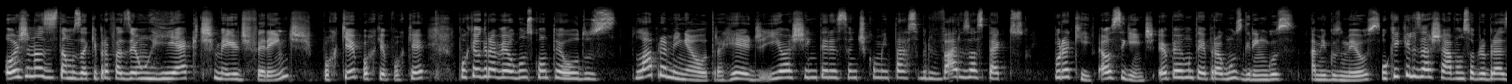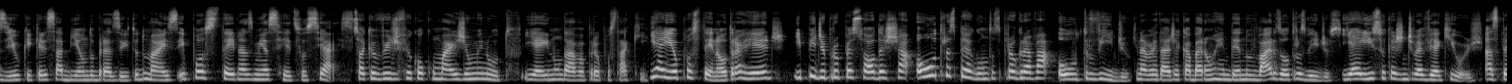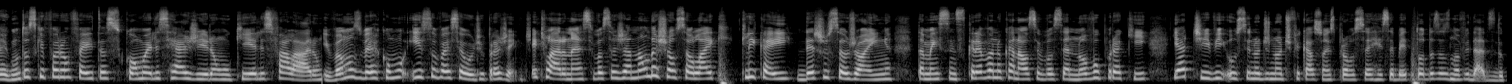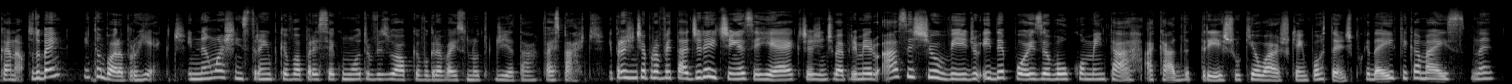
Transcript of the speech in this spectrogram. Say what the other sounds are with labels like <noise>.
Hoje nós estamos aqui para fazer um react meio diferente. Por quê? Por quê? Por quê? Porque eu gravei alguns conteúdos lá para minha outra rede e eu achei interessante comentar sobre vários aspectos por aqui. É o seguinte, eu perguntei para alguns gringos, amigos meus, o que, que eles achavam sobre o Brasil, o que, que eles sabiam do Brasil e tudo mais, e postei nas minhas redes sociais. Só que o vídeo ficou com mais de um minuto, e aí não dava para eu postar aqui. E aí eu postei na outra rede e pedi pro pessoal deixar outras perguntas para eu gravar outro vídeo, que na verdade acabaram rendendo vários outros vídeos. E é isso que a gente vai ver aqui hoje. As perguntas que foram feitas, como eles reagiram, o que eles falaram, e vamos ver como isso vai ser útil pra gente. E claro, né, se você já não deixou o seu like, clica aí, deixa o seu joinha, também se inscreva no canal se você é novo por aqui e ative o sino de notificações para você receber todas as novidades do canal. Tudo bem? Então bora pro react. E não achem estranho porque eu vou aparecer com outro visual, porque eu vou gravar isso no outro dia, tá? Faz parte. E pra gente aproveitar direitinho esse react, a gente vai primeiro assistir o vídeo e depois eu vou comentar a cada trecho que eu acho que é importante, porque daí fica mais, né?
